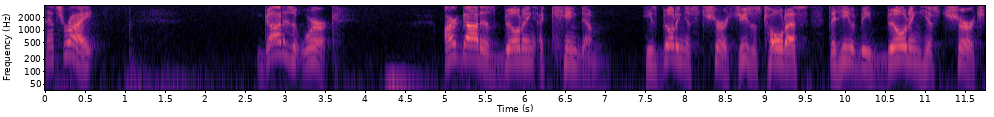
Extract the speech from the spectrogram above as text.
That's right. God is at work. Our God is building a kingdom He's building his church. Jesus told us that he would be building his church,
